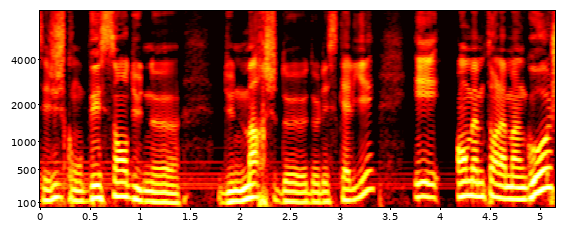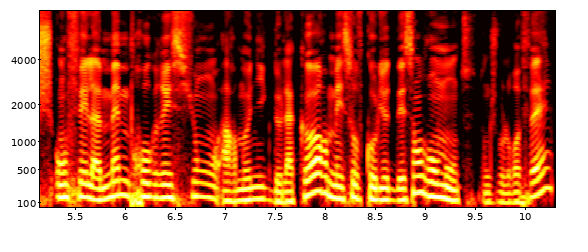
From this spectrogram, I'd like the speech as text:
c'est juste qu'on descend d'une, d'une marche de l'escalier, et en même temps la main gauche, on fait la même progression harmonique de l'accord, mais sauf qu'au lieu de descendre, on monte. Donc je vous le refais.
